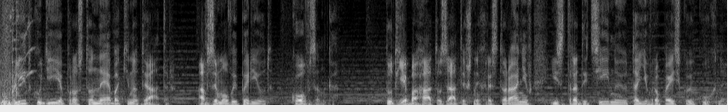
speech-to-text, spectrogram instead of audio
Влітку діє просто неба кінотеатр, а в зимовий період ковзанка. Тут є багато затишних ресторанів із традиційною та європейською кухнею.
